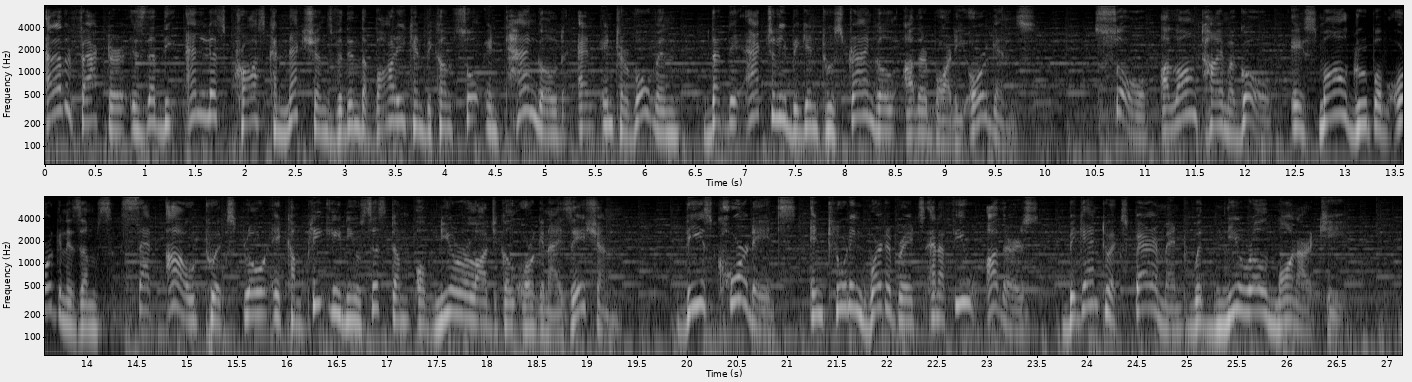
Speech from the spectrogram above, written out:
Another factor is that the endless cross connections within the body can become so entangled and interwoven that they actually begin to strangle other body organs. So, a long time ago, a small group of organisms set out to explore a completely new system of neurological organization. These chordates, including vertebrates and a few others, began to experiment with neural monarchy,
